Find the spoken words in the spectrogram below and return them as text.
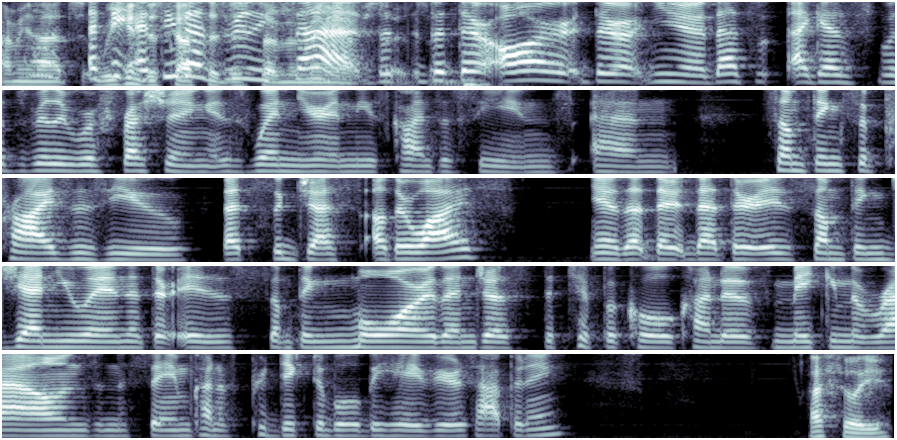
i mean that's I we think, can discuss that's just really so many sad, episodes but but there are there are, you know that's I guess what's really refreshing is when you're in these kinds of scenes and something surprises you that suggests otherwise. You know that there that there is something genuine, that there is something more than just the typical kind of making the rounds and the same kind of predictable behaviors happening. i feel you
